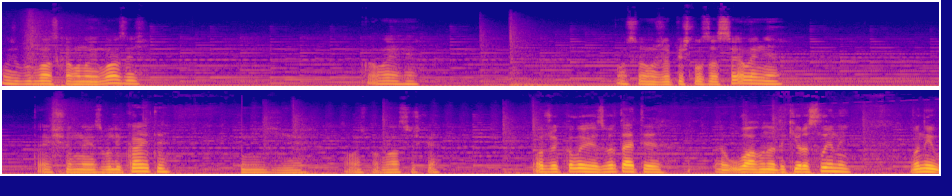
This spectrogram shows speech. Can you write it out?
Ось, будь ласка, воно і лазить. Колеги. Ось вам вже пішло заселення. Так що не зволікайте. Є. Ось, будь ласка. Отже, колеги, звертайте е, увагу на такі рослини. Вони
